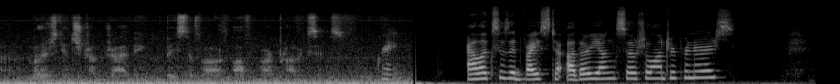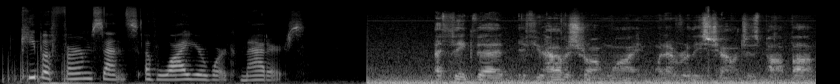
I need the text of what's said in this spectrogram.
uh, Mothers Against Drunk Driving based off, our, off of our product sales. Great. Alex's advice to other young social entrepreneurs? Keep a firm sense of why your work matters. I think that if you have a strong why, whenever these challenges pop up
